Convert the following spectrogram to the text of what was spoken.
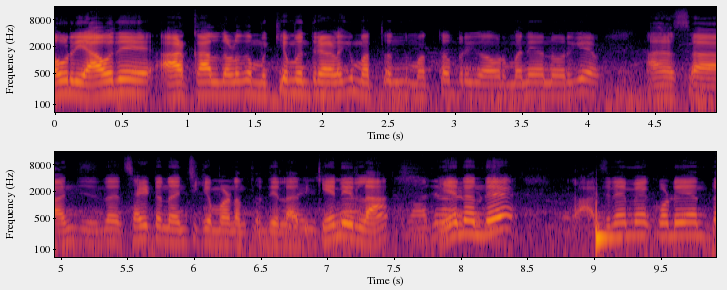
ಅವರು ಯಾವುದೇ ಆ ಕಾಲದೊಳಗೆ ಮುಖ್ಯಮಂತ್ರಿಗಳಿಗೆ ಮತ್ತೊಂದು ಮತ್ತೊಬ್ಬರಿಗೆ ಅವ್ರ ಮನೆಯವ್ರಿಗೆ ಸೈಟನ್ನು ಹಂಚಿಕೆ ಮಾಡೋಂಥದ್ದಿಲ್ಲ. ಅದಕ್ಕೇನಿಲ್ಲ. ಏನಂದರೆ ರಾಜೀನಾಮೆ ಕೊಡಿ ಅಂತ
